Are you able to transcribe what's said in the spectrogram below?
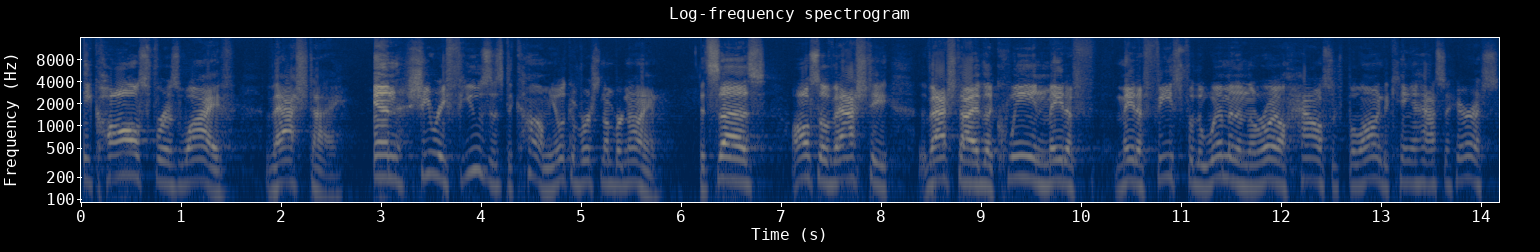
He calls for his wife, Vashti, and she refuses to come. You look at verse number 9. It says, also, Vashti, Vashti the queen, made a, made a feast for the women in the royal house which belonged to King Ahasuerus.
